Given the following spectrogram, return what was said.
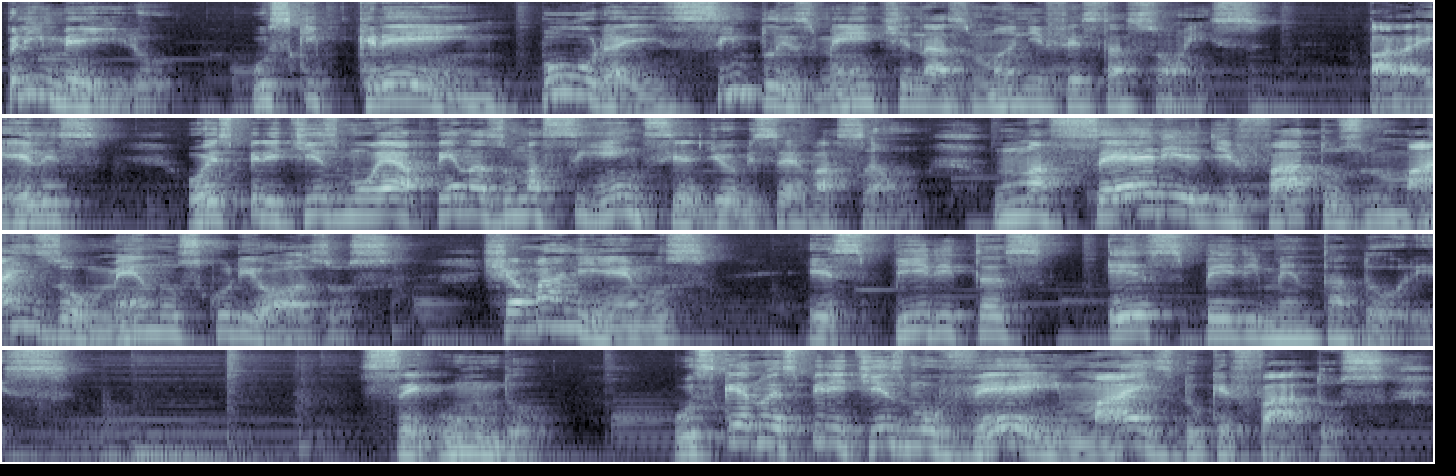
primeiro, os que creem pura e simplesmente nas manifestações. Para eles, o Espiritismo é apenas uma ciência de observação, uma série de fatos mais ou menos curiosos. Chamar-lhe-emos espíritas experimentadores. Segundo, os que no Espiritismo veem mais do que fatos,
